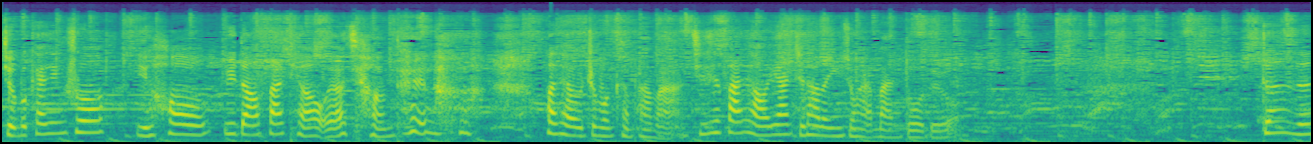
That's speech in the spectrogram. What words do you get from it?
九不开心说以后遇到发条我要强退了，发条有这么可怕吗？其实发条压制他的英雄还蛮多的哟。噔噔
